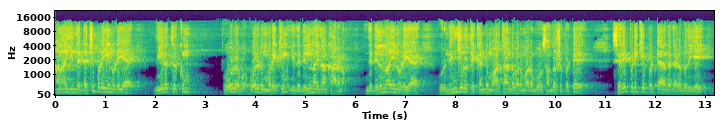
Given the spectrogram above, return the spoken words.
ஆனா இந்த டச்சு படையினுடைய வீரத்திற்கும் போர் போரிடும் முறைக்கும் இந்த டில்நாய் தான் காரணம். இந்த டில்நாயினுடைய ஒரு நெஞ்சுரத்தை கண்டு மார்த்தாண்டவர்மா ரொம்பவும் சந்தோஷப்பட்டு சிறைப்பிடிக்கப்பட்ட அந்த தளபதியை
